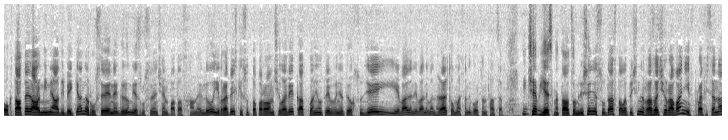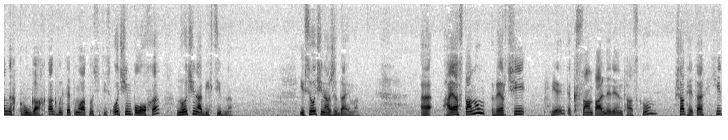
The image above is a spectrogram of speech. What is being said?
Օկտատեր Արմինե Ադիբեկյանը ռուսերեն է գրում, ես ռուսերեն չեմ պատասխանելու։ Եվրոպейский суд по правам человека отклонил требования трех судей и Ивана Ивановна Հրայր Թոմասյանի գործընթացը։ Ինչև ես մտածում, решение суда стало причиной разочарований в профессиональных кругах. Как вы к этому относитесь? Очень плохо, но очень объективно. И все очень ожидаемо։ Հայաստանում վերջի երևի թե 20 տարիների ընթացքում շատ հետաքրքիր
